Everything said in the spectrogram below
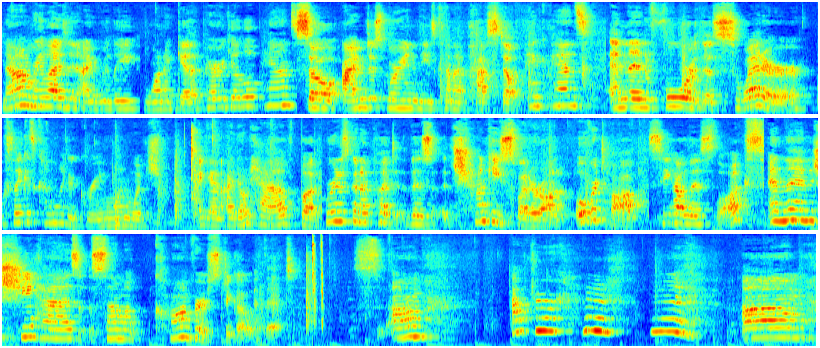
now I'm realizing I really want to get a pair of yellow pants. So I'm just wearing these kind of pastel pink pants. And then for the sweater, looks like it's kind of like a green one, which again, I don't have, but we're just gonna put this chunky sweater on over top, see how this looks. And then she has some Converse to go with it. Um, after, um,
